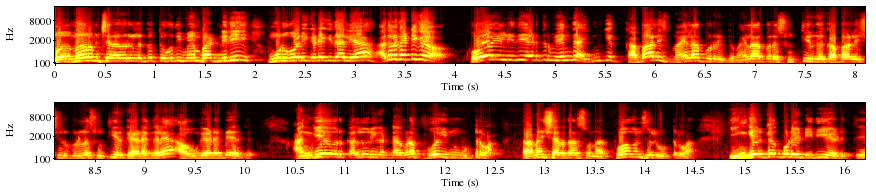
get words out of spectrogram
முதலமைச்சர் அவர்களுக்கு தொகுதி மேம்பாட்டு நிதி மூணு கோடி கிடைக்குதா இல்லையா? அதுல கட்டிக்கோ. கோயில் நிதி எடுத்துட்டு எங்க? இங்க கபாலிஷ் மயிலாப்பூர் இருக்கு. மயிலாப்பூரை சுத்தி இருக்க கபாலீஸ்வருக்குள்ள சுத்தி இருக்க இடங்களே அவங்க இடமே இருக்கு. அங்கேயே ஒரு கல்லூரி கட்டினா கூட போய் இன்னும் விட்டுறலாம். ரமேஷ் சார் தான் சொன்னார் போங்கன்னு சொல்லி விட்டுறலாம். இங்க இருக்கக்கூடிய நிதியை எடுத்து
